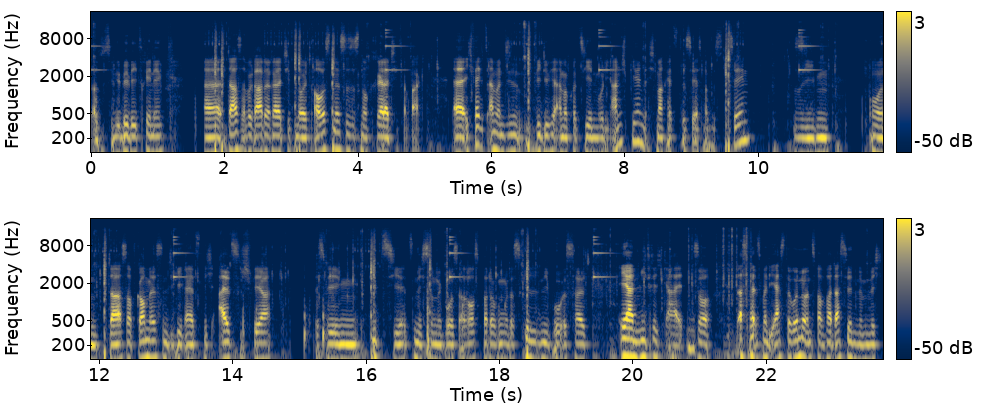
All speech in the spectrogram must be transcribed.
also CWBW-Training. Äh, da es aber gerade relativ neu draußen ist, ist es noch relativ verbuggt. Äh, ich werde jetzt einmal in diesem Video hier einmal kurz jeden Modi anspielen. Ich mache jetzt das hier erstmal bis 10, 7 und da es auf Gom ist, sind die Gegner jetzt nicht allzu schwer. Deswegen gibt es hier jetzt nicht so eine große Herausforderung und das Skill-Niveau ist halt eher niedrig gehalten. So, das war jetzt mal die erste Runde und zwar war das hier nämlich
